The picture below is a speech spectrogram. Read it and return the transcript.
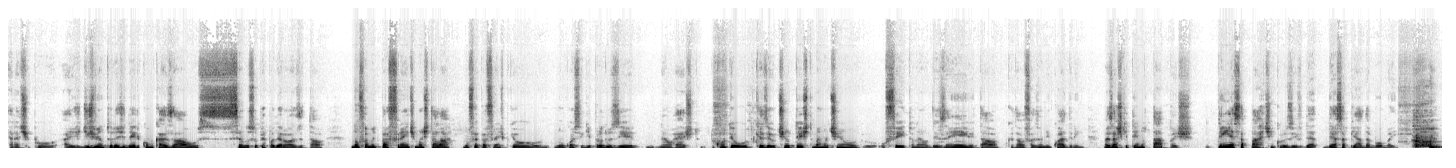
Era tipo as desventuras dele como casal sendo super poderoso e tal. Não foi muito para frente, mas tá lá. Não foi para frente porque eu não consegui produzir né, o resto do conteúdo. Quer dizer, eu tinha o texto, mas não tinha o, o feito, né, o desenho e tal, porque eu tava fazendo em quadrinho. Mas acho que tem no Tapas. Tem essa parte, inclusive, de, dessa piada boba aí.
